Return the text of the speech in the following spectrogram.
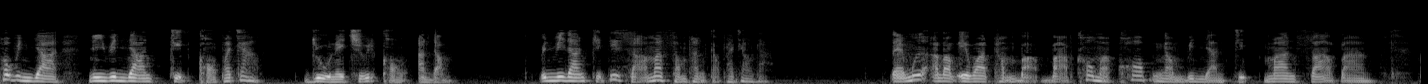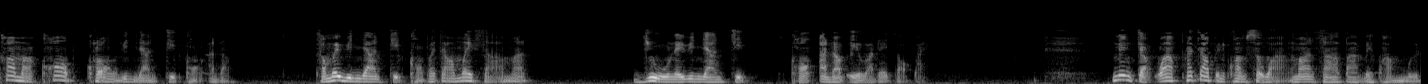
พระวิญญาณมีวิญญาณจิตของพระเจ้า อยู่ในชีวิตของอาดัมเป็นวิญญาณจิตที่สามารถสัมพันธ์กับพระเจ้าได้แต่เมื่ออาดัมเอวาทำบาปบาปเข้ามาครอบงำวิญญาณจิต มารซาตาน เข้ามาครอบครองวิญญาณจิตของอาดัมทำให้วิญญาณจิตของพระเจ้าไม่สามารถอยู่ในวิญญาณจิตของอาดัมเอวาได้ต่อไป เนื่องจากว่าพระเจ้าเป็นความสว่างมารซาตานเป็นความมืด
